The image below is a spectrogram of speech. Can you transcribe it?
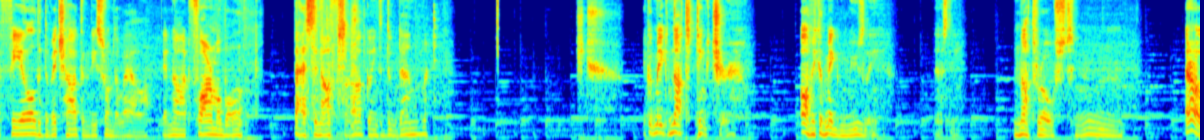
the field, the witch hut, and these from the well. They're not farmable fast enough, so I'm not going to do them. I could make nut tincture. Oh, we could make muesli. Nasty. Nut roast. Mm. There are a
